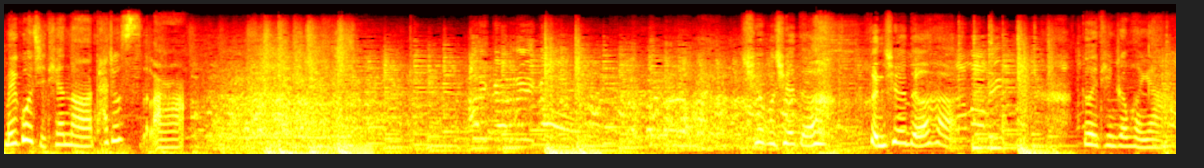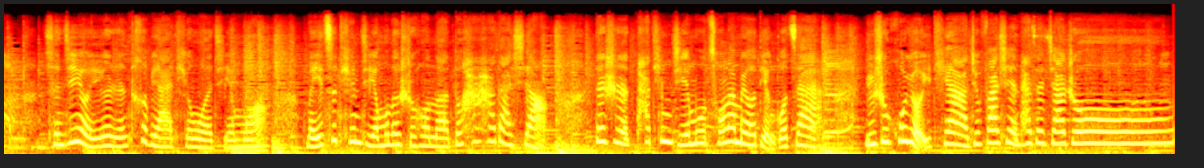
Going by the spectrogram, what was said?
没过几天呢，他就死了。缺不缺德？很缺德哈。各位听众朋友，曾经有一个人特别爱听我节目，每一次听节目的时候呢，都哈哈大笑。但是他听节目从来没有点过赞，于是乎有一天啊，就发现他在家中。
